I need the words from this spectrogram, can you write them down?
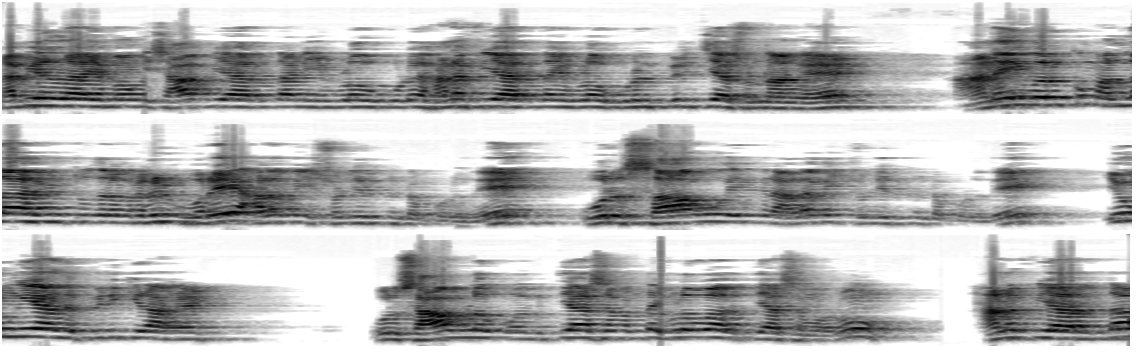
நபியல் நாயம் அவங்க ஷாஃபியா இருந்தா நீ இவ்வளவு கொடு ஹனஃபியா இருந்தா இவ்வளவு கொடுன்னு பிரிச்சியா சொன்னாங்க. அனைவருக்கும் அல்லாஹின் தூதரவர்கள் ஒரே அளவை சொல்லியிருக்கின்ற பொழுது ஒரு சாவு என்கிற அளவை சொல்லியிருக்கின்ற பொழுது இவங்க ஏன் அதை பிரிக்கிறாங்க? ஒரு சாவுல வித்தியாசம் வந்தால் இவ்வளவா வித்தியாசம் வரும்? ஹனபியா இருந்தா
